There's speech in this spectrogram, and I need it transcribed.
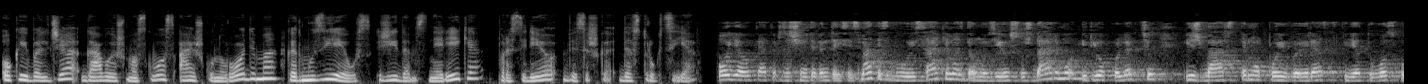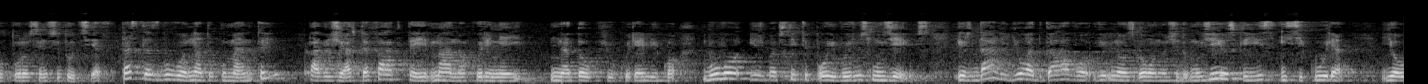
O kai valdžia gavo iš Maskvos aišku nurodymą, kad muziejaus žydams nereikia, prasidėjo visiška destrukcija. O jau 49 metais buvo įsakymas dėl muziejaus uždarimo ir jo kolekcijų išbarstimo po įvairias Lietuvos kultūros institucijas. Tas, kas buvo nedokumentai, pavyzdžiui, artefaktai, meno kūriniai, nedaug jų, kurie liko, buvo išbapstyti po įvairius muziejus. Ir dalį jų atgavo Vilniaus Gaono žydų muziejus, kai jis įsikūrė jau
